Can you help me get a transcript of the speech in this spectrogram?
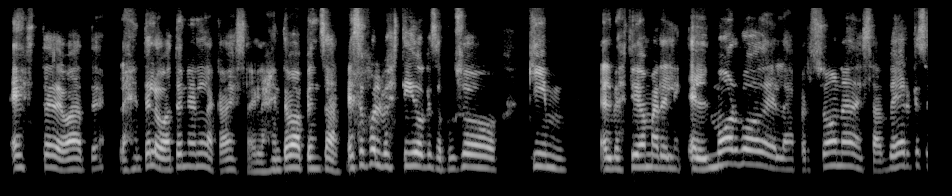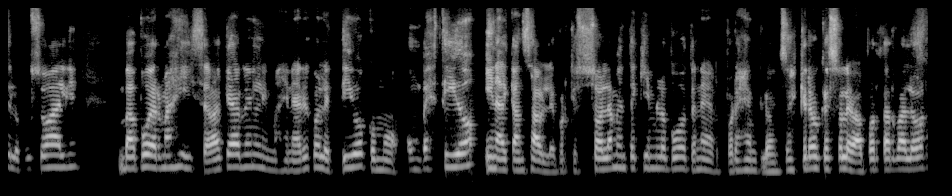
este debate, la gente lo va a tener en la cabeza y la gente va a pensar, ese fue el vestido que se puso Kim el vestido de Marilyn, el morbo de la persona de saber que se lo puso a alguien, va a poder más y se va a quedar en el imaginario colectivo como un vestido inalcanzable, porque solamente Kim lo pudo tener, por ejemplo. Entonces creo que eso le va a aportar valor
